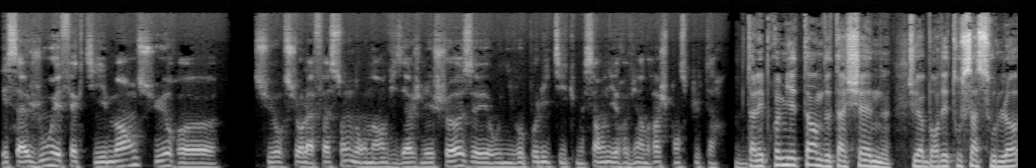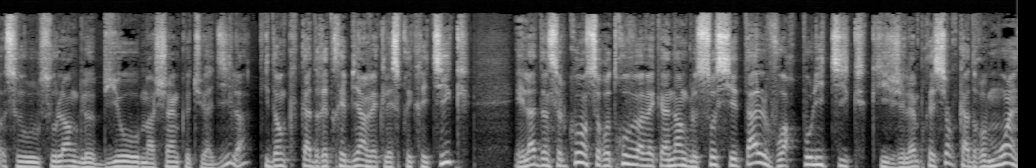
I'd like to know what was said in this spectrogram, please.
Et ça joue effectivement sur, euh, sur, sur la façon dont on envisage les choses et au niveau politique. Mais ça, on y reviendra, je pense, plus tard. Dans les premiers temps de ta chaîne, tu abordais tout ça sous l'angle sous, bio, machin que tu as dit là, qui donc cadrait très bien avec l'esprit critique. Et là, d'un seul coup, on se retrouve avec un angle sociétal, voire politique, qui, j'ai l'impression, cadre moins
